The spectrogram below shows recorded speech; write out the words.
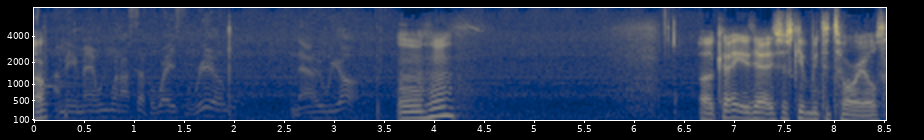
Oh. I mean, man, we went our separate ways for real. And now here we are. Mm-hmm. Okay, yeah, it's just giving me tutorials.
